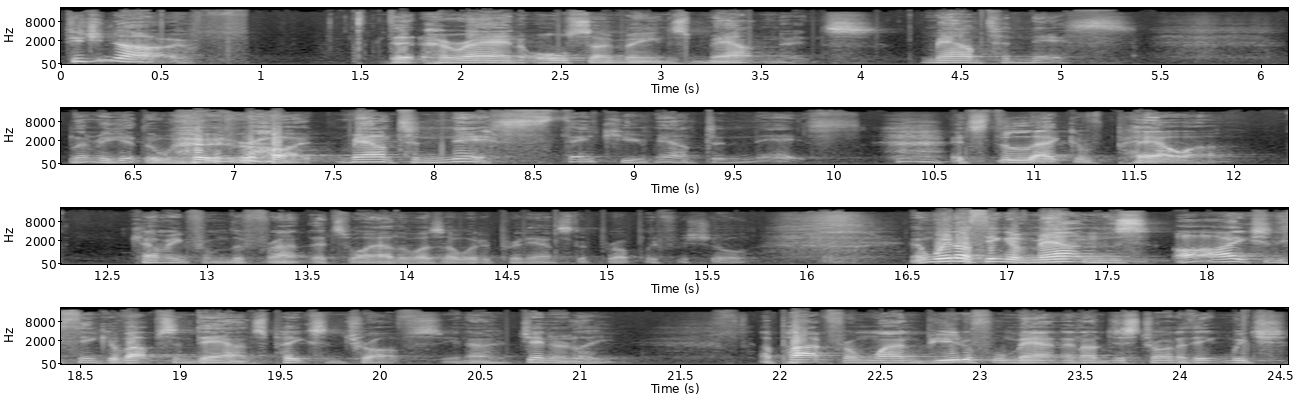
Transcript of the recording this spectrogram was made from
Did you know that Haran also means mountainous, mountainous? Let me get the word right. Mountainous. Thank you, mountainous. It's the lack of power coming from the front. That's why, otherwise, I would have pronounced it properly for sure. And when I think of mountains, I actually think of ups and downs, peaks and troughs, you know, generally. Apart from one beautiful mountain, and I'm just trying to think which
